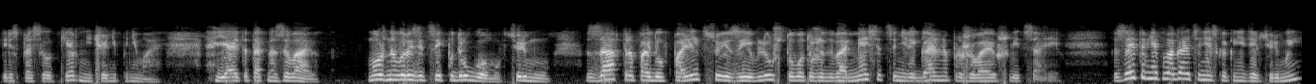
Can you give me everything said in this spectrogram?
Переспросил Керн, ничего не понимая. Я это так называю. Можно выразиться и по-другому, в тюрьму. Завтра пойду в полицию и заявлю, что вот уже два месяца нелегально проживаю в Швейцарии. За это мне полагается несколько недель тюрьмы,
